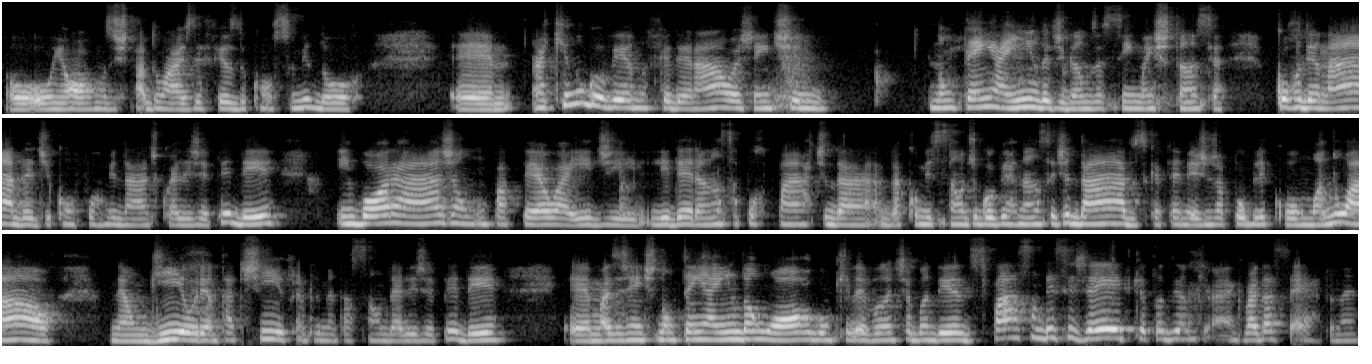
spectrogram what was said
ou em órgãos estaduais de defesa do consumidor. É, aqui no governo federal, a gente não tem ainda, digamos assim, uma instância coordenada de conformidade com a LGPD, embora haja um papel aí de liderança por parte da, da Comissão de Governança de Dados, que até mesmo já publicou um manual, né, um guia orientativo para a implementação da LGPD, é, mas a gente não tem ainda um órgão que levante a bandeira e diz, façam desse jeito que eu estou dizendo que, é, que vai dar certo, né?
